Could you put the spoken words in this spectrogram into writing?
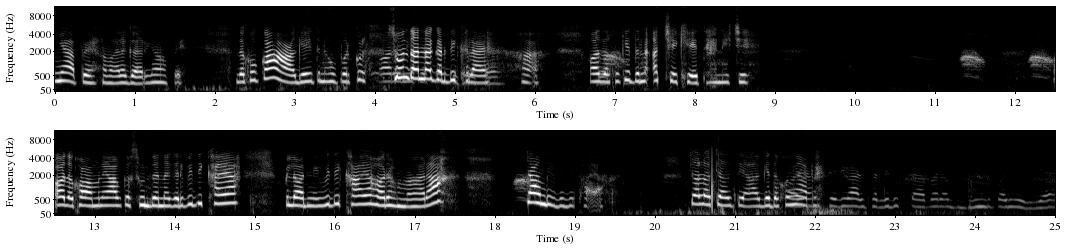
यहाँ पे हमारा घर यहाँ पे। देखो कहाँ आ गए इतने ऊपर। सुंदर नगर दिख रहा है। हाँ। और देखो कितने अच्छे खेत हैं नीचे। और देखो हमने आपको सुंदर नगर भी दिखाया कॉलोनी भी दिखाया और हमारा चांदी भी दिखाया। चलो चलते हैं आगे देखो यहाँ पे। सर भी दिखता है पर अब धुंध पड़ी हुई है।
